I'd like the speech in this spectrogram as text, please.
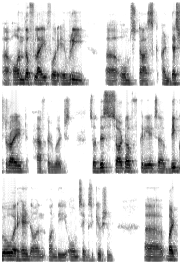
uh, on the fly for every uh, OmpSs task and destroy it afterwards. So this sort of creates a big overhead on, on the OmpSs execution. Uh, but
